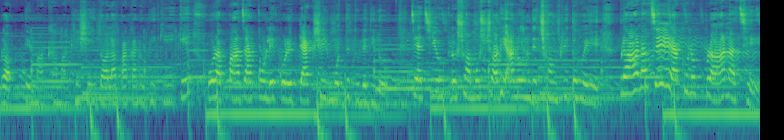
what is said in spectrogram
রক্তে মাখামাখি সেই দলা পাকানো ভিকিরিকে ওরা পাঁজা কোলে করে ট্যাক্সির মধ্যে তুলে দিল। চেঁচিয়ে উঠল সমস্বরে আনন্দে সংকৃত হয়ে, প্রাণ আছে, এখনও প্রাণ আছে।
